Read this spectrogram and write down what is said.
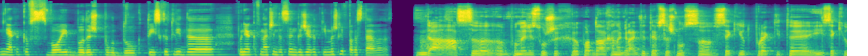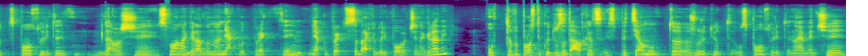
някакъв свой бъдещ продукт? Искат ли да по някакъв начин да се ангажират? Имаш ли представа? Да, аз понеже слушах, когато даваха наградите, те всъщност всеки от проектите и всеки от спонсорите даваше своя награда на някои от проектите. Някои проекти събраха дори повече награди. От въпросите, които задаваха специално от журито и от, спонсорите най-вече,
